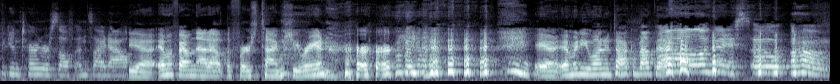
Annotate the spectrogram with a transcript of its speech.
She can turn herself inside out. yeah, Emma found that out the first time she ran her. yeah, Emma, do you want to talk about that? Oh, okay. So, um,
